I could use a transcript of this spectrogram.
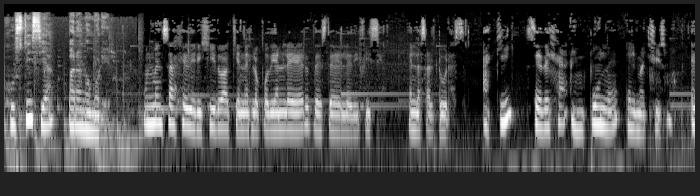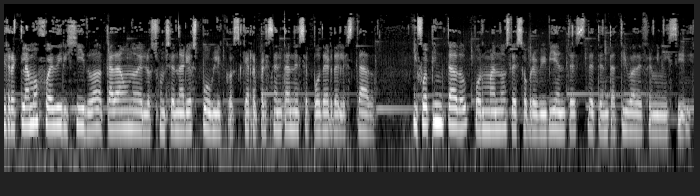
Justicia para no morir un mensaje dirigido a quienes lo podían leer desde el edificio, en las alturas. Aquí se deja impune el machismo. El reclamo fue dirigido a cada uno de los funcionarios públicos que representan ese poder del Estado y fue pintado por manos de sobrevivientes de tentativa de feminicidio.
